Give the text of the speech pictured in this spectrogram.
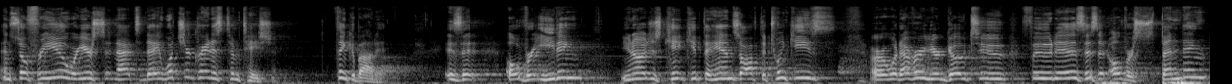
And so, for you, where you're sitting at today, what's your greatest temptation? Think about it. Is it overeating? You know, just can't keep the hands off the Twinkies or whatever your go to food is? Is it overspending?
